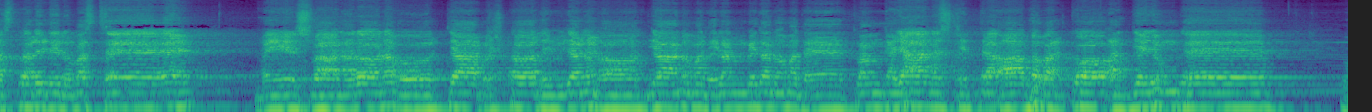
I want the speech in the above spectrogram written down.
अस्त्वदितिरुपस्थे वैश्वानरो न भूत्या पृष्टो दिव्यनुमोद्यानुमतिरन्वितनुमते त्वम् गयानश्चित्र आभवत्को अद्य युङ्गे। ओ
